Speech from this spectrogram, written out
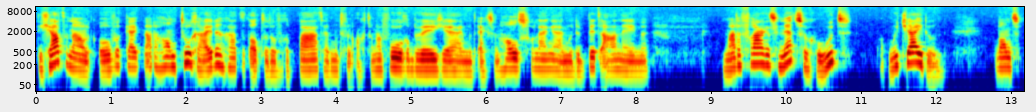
Die gaat er namelijk over, kijk naar de hand toe rijden, dan gaat het altijd over het paard. Hij moet van achter naar voren bewegen, hij moet echt zijn hals verlengen, hij moet het bit aannemen. Maar de vraag is net zo goed, wat moet jij doen? Want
